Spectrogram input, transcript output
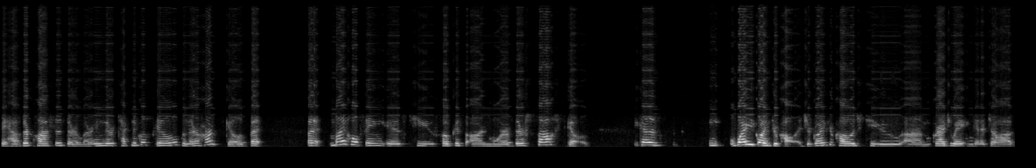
they have their classes, they're learning their technical skills and their hard skills, but but my whole thing is to focus on more of their soft skills because why are you going through college? You're going through college to um, graduate and get a job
